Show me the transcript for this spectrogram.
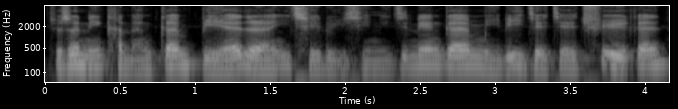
就是你可能跟别人一起旅行，你今天跟米粒姐姐去跟。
